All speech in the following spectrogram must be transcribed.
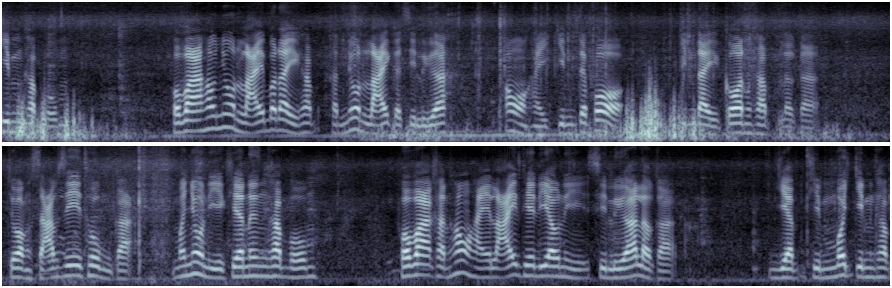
อิ่มครับผมเพราะว่าเฮาโย่นหลายบ่ได้ครับคันโย่นหลายก็สิเหลือเฮาให้กินแต่พ่อกินได้ก่อนครับแล้วก็ ช่วงสามสี่ทุ่มกะมาโย่นอีกเทียนึงครับผม เพราะว่าขันเข้าให้หลายเทียเดียวนี่สิเหลือแล้วกะเหยียบถิ่มบ่กินครับ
